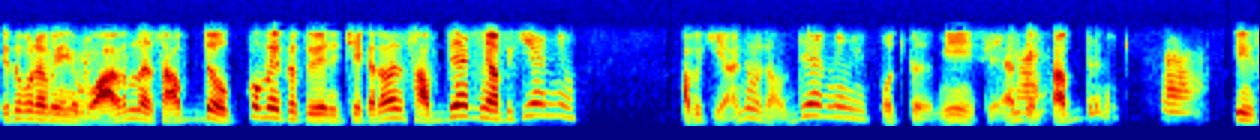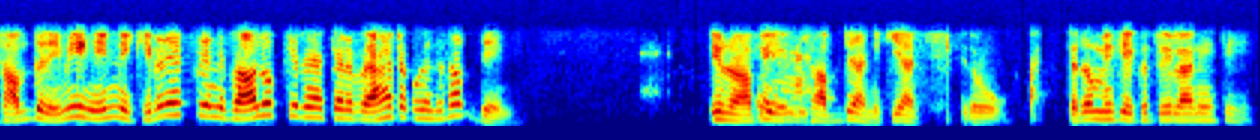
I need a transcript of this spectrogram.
එතකොට මේ වර්ණ ශබ්ද ඔක්කොම එකතු වෙනිච්ච එක තමයි ශබ්දයක්නේ අපි කියන්නේ. අපි කියන්නේ ශබ්දයක් නෙමෙයි පොත මේ සෑම ශබ්දනේ. ඉතින් ශබ්ද නෙමෙයි එන්නේ කිරණයක් වෙන්නේ ආලෝක කිරණයක් වෙන්නේ ඇහැට කොහෙන්ද ශබ්ද එන්නේ? එනවා අපි ශබ්දයන්නේ කියන්නේ. ඒතර ඇත්තටම මේක එකතු වෙලානේ තියෙන්නේ.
